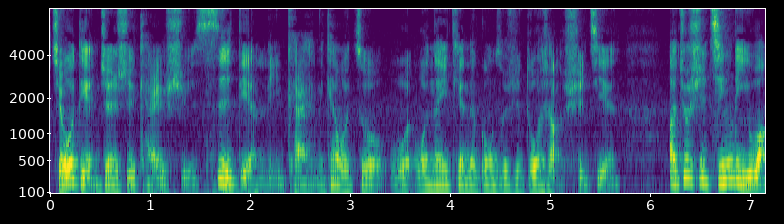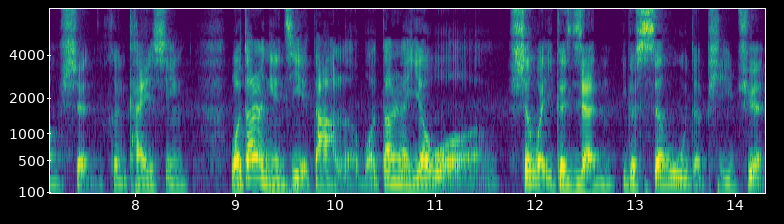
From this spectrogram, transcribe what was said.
九点正式开始，四点离开。你看我做我我那一天的工作是多少时间啊？就是精力旺盛，很开心。我当然年纪也大了，我当然有我身为一个人一个生物的疲倦。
